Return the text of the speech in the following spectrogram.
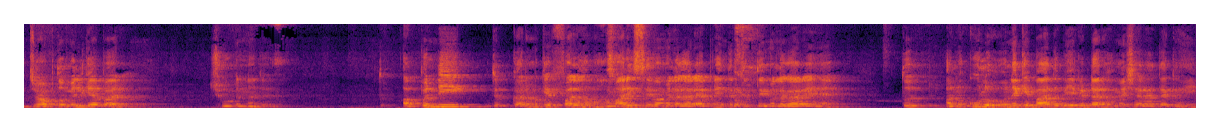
जॉब तो मिल गया, पर छूट ना जाए। तो अपनी जब कर्म के फल हम हमारी सेवा में लगा रहे हैं, अपनी इंद्रतृप्ति में लगा रहे हैं तो अनुकूल होने के बाद भी एक डर हमेशा रहता है कहीं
